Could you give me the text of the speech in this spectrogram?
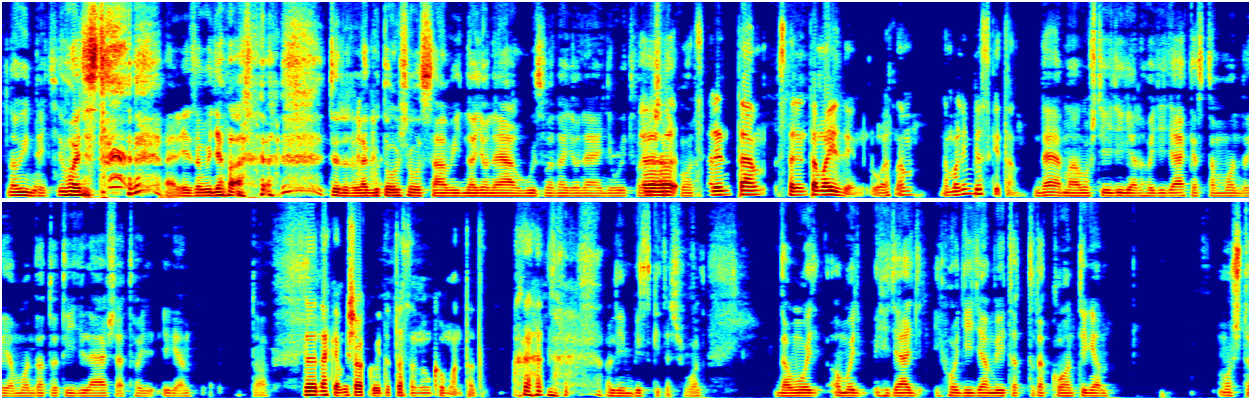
Na mindegy, majd ezt elnézem, ugye már tudod, a legutolsó szám így nagyon elhúzva, nagyon elnyújtva, és akkor... Szerintem, szerintem a izén volt, nem? Nem a Limbiskiten? De már most így igen, hogy így elkezdtem mondani a mondatot, így leesett, hogy igen. A, De nekem is akkor jutott eszembe, amikor mondtad. a limbiskites volt. De amúgy, amúgy így egy, hogy így említetted a kont, igen. Most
